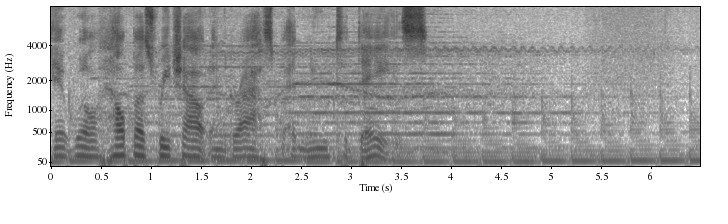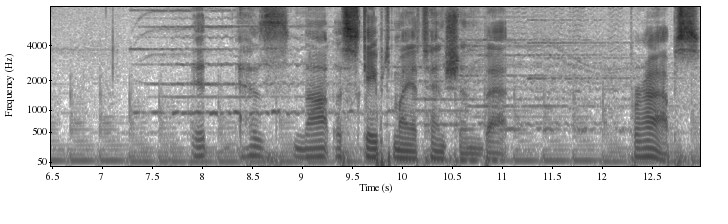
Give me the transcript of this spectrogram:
It will help us reach out and grasp at new todays. It has not escaped my attention that perhaps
